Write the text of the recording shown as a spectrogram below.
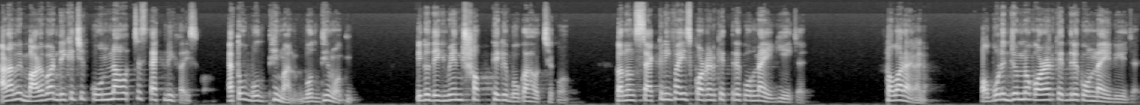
আর আমি বারবার দেখেছি, কন্যা হচ্ছে স্যাক্রিফাইস এত বুদ্ধিমান, বুদ্ধিমতী। কিন্তু দেখবেন সব থেকে বোকা হচ্ছে কোন কারণ স্যাক্রিফাইস করার ক্ষেত্রে কন্যা এগিয়ে যায়। সবার আগে অপরের জন্য করার ক্ষেত্রে কন্যা এগিয়ে যায়।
